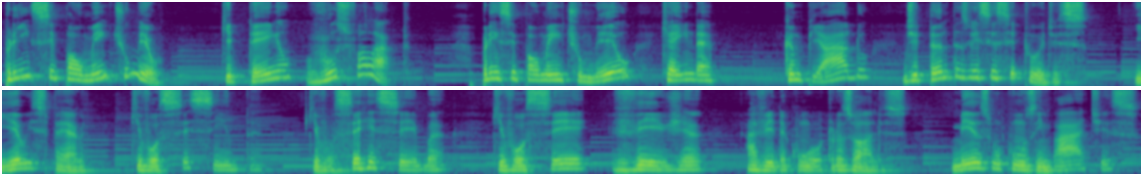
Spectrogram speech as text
principalmente o meu, que tenho vos falado. Principalmente o meu, que ainda é campeado de tantas vicissitudes. E eu espero que você sinta, que você receba, que você veja a vida com outros olhos mesmo com os embates,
